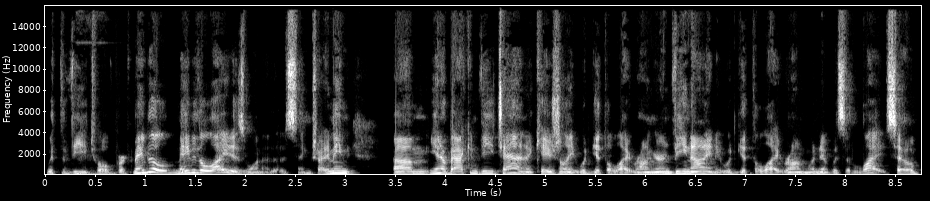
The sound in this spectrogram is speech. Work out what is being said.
with the v12 mm-hmm. maybe the maybe the light is one of those things right i mean um, you know, back in V10, occasionally it would get the light wrong, or in V9, it would get the light wrong when it was at light. So,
